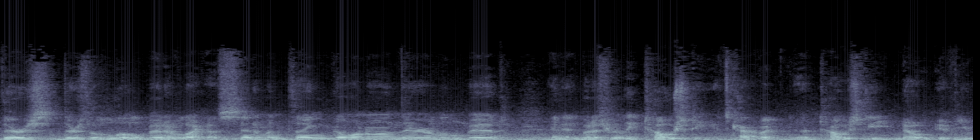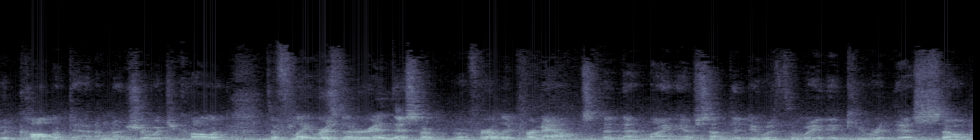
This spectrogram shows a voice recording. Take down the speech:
There's there's a little bit of like a cinnamon thing going on there a little bit, and it, but it's really toasty. It's kind of a, a, toasty note, if you would call it that. I'm not sure what you call it. The flavors that are in this are, are fairly pronounced, and that might have something to do with the way they cured this. So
